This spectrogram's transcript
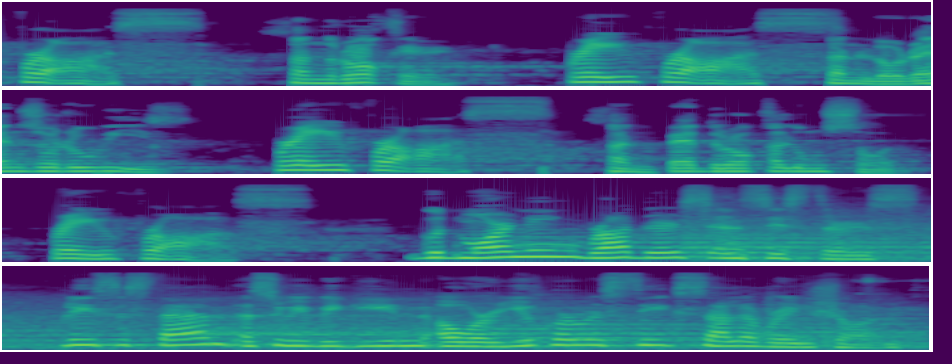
for us. San Roque, Pray for us. San Lorenzo Ruiz, Pray for us. San Pedro Calungsod. Pray for us. Good morning, brothers and sisters. Please stand as we begin our Eucharistic celebration.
